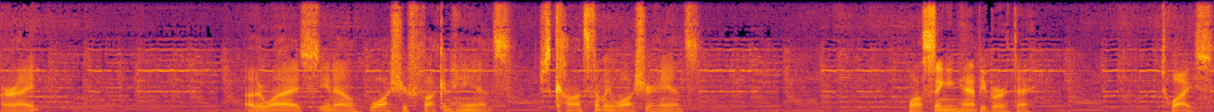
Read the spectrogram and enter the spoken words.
All right. Otherwise, you know, wash your fucking hands. Just constantly wash your hands while singing "Happy Birthday." twice.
